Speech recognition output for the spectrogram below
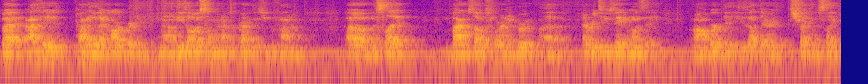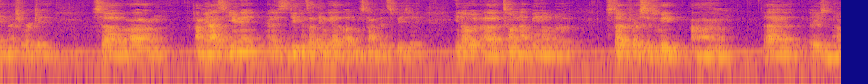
but I think probably like hardworking. You know, he's always someone after practice you can find him uh, on the sled by himself or in a group. Uh, every Tuesday and Wednesday on work days, he's out there striking the sled, getting extra work in. So, um, I mean, as a unit and as a defense, I think we have the utmost confidence in PJ. You know, uh, Tone not being able to start first this week, um, uh, there's no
